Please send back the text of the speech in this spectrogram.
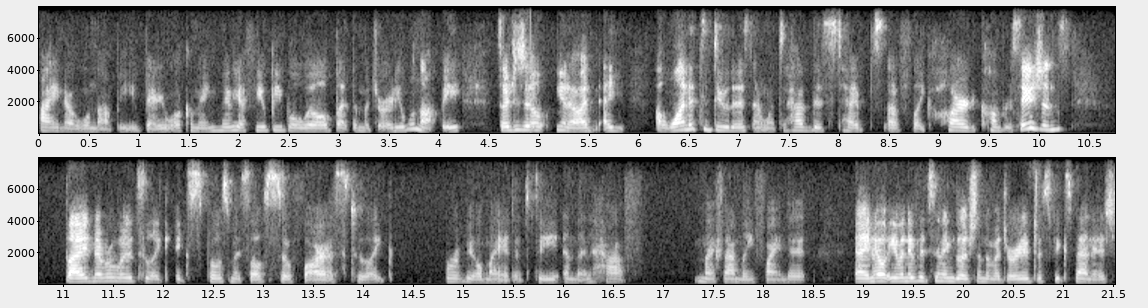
I know will not be very welcoming. Maybe a few people will, but the majority will not be. So I just don't, you know, I, I, I wanted to do this. I want to have these types of like hard conversations, but I never wanted to like expose myself so far as to like reveal my identity and then have my family find it. And I know even if it's in English and the majority just speak Spanish,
